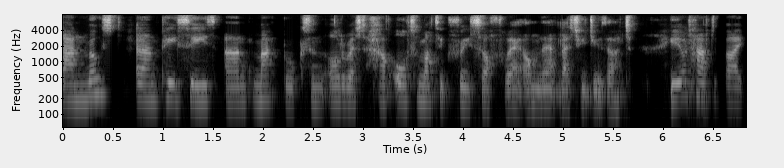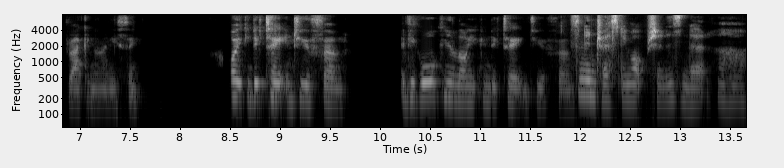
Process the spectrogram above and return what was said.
And most um, PCs and MacBooks and all the rest have automatic free software on there that lets you do that. You don't have to buy Dragon or anything, or you can dictate into your phone. If you're walking along, you can dictate into your phone. It's an interesting option, isn't it? Uh-huh.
